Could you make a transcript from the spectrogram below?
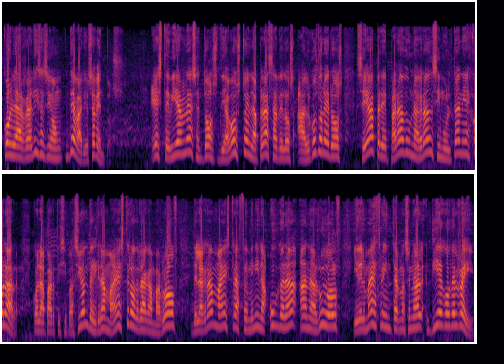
con la realización de varios eventos. Este viernes 2 de agosto en la Plaza de los Algodoneros se ha preparado una gran simultánea escolar con la participación del gran maestro Dragan Barlov, de la gran maestra femenina húngara Ana Rudolf y del maestro internacional Diego del Rey.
